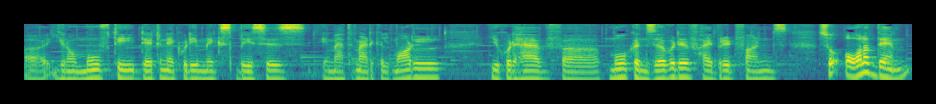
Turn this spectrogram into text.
uh, you know move the debt and equity mix basis a mathematical model you could have uh, more conservative hybrid funds. So, all of them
